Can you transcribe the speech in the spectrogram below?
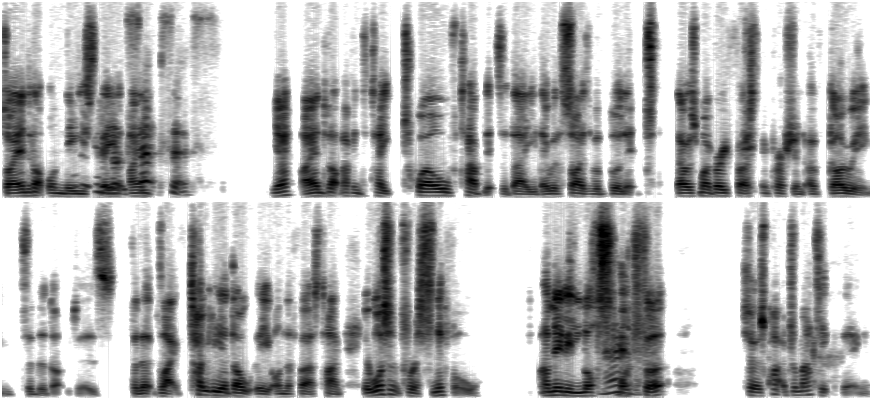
So i ended up on you these could have got sepsis. yeah i ended up having to take 12 tablets a day. They were the size of a bullet that was my very first impression of going to the doctors for the like totally adultly on the first time it wasn't for a sniffle i nearly lost my foot so it was quite a dramatic thing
